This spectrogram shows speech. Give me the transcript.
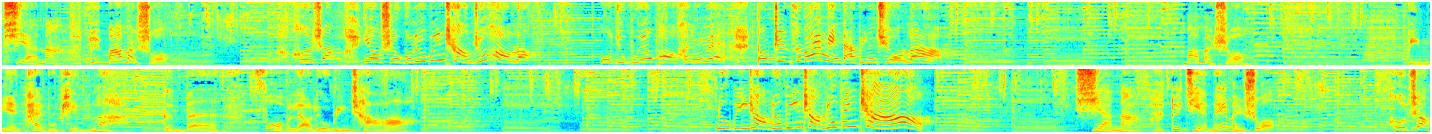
希亚娜对妈妈说：“和尚要是有个溜冰场就好了，我就不用跑很远到镇子外面打冰球了。”妈妈说：“冰面太不平了，根本做不了溜冰场。”场！希亚娜对姐妹们说。和尚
